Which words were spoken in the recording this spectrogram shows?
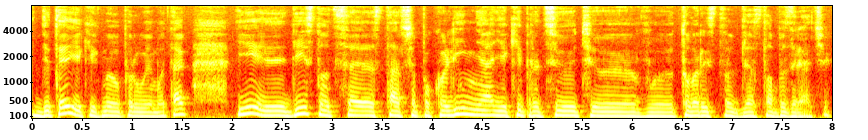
дітей, яких ми оперуємо, так і е, дійсно це старше покоління, які працюють е, в товариствах для слабозрячих.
